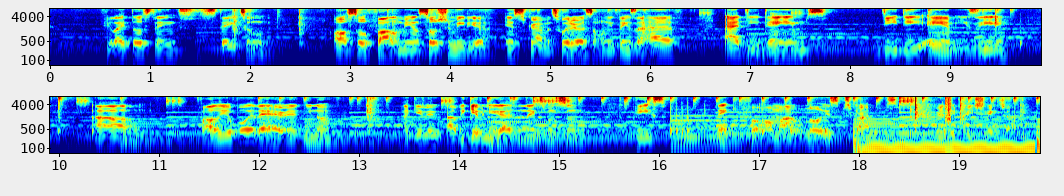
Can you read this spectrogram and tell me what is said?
If you like those things, stay tuned. Also, follow me on social media. Instagram and Twitter, that's the only things I have. At DDamez, D-D-A-M-E-Z. Um, follow your boy there, and you know, I give it. I'll be giving you guys the next one soon. Peace, and thank you for all my loyal subscribers. Really appreciate y'all.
